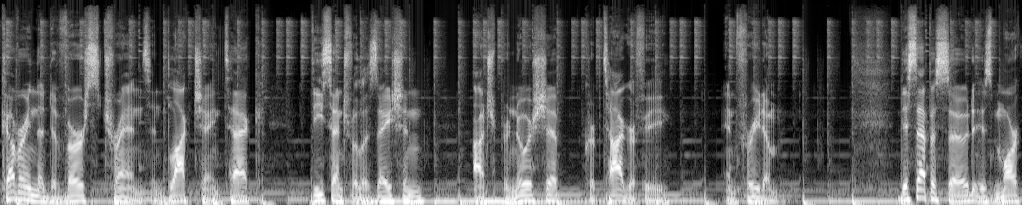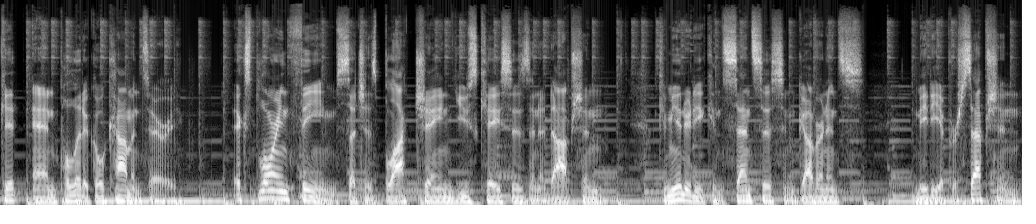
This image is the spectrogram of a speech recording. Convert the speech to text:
covering the diverse trends in blockchain tech, decentralization, entrepreneurship, cryptography, and freedom. This episode is market and political commentary, exploring themes such as blockchain use cases and adoption, community consensus and governance, media perception,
